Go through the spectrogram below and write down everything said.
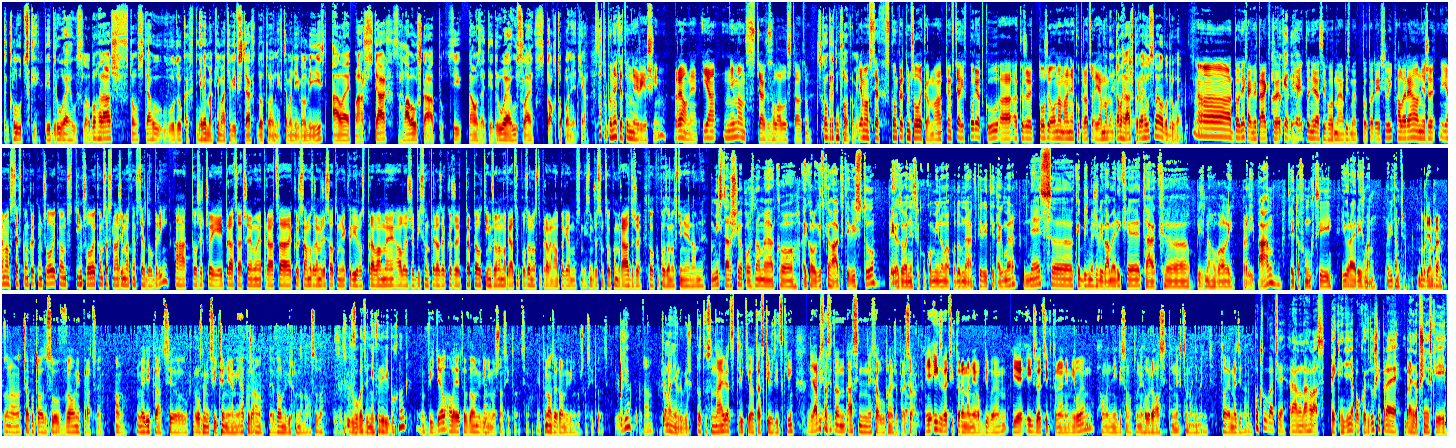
tak ľudsky, tie druhé husle, lebo hráš v tom vzťahu v úvodzovkách, neviem, aký máte vy vzťah, do toho nechcem ani veľmi ísť, ale máš vzťah s hlavou štátu. Si naozaj tie druhé husle z tohto poňatia. Z tohto poňatia to neriešim. Reálne, ja nemám vzťah s hlavou štátu. S konkrétnym človekom. Ja, ja mám vzťah s konkrétnym človekom a ten vzťah je v poriadku a akože to, že ona má nejakú prácu a ja mám... Tam hráš prvé husle alebo druhé? A, to nechajme tak. To? Je, to nie je asi vhodné, aby sme toto riešili. Ale reálne, že ja mám vzťah s konkrétnym človekom človekom, s tým človekom sa snažím mať ten vzťah dobrý a to, že čo je jej práca a čo je moja práca, akože samozrejme, že sa o tom niekedy rozprávame, ale že by som teraz akože trpel tým, že ona má viacej pozornosti, práve naopak ja si myslím, že som celkom rád, že toľko pozornosti nie je na mne. My staršieho poznáme ako ekologického aktivistu, privezovanie sa ku komínom a podobné aktivity takmer. Dnes, e, keby sme žili v Amerike, tak e, by sme ho volali prvý pán v tejto funkcii Juraj Rizman. Vítam ťa. Dobrý deň, prajem. Zona Čaputová so sebou veľmi pracuje. Áno, meditáciou, rôznymi cvičeniami. Akože áno, to je veľmi vyrovnaná osoba. Si už vôbec niekedy vybuchnúť? Videl, ale je to veľmi výnimočná situácia. Je to naozaj veľmi výnimočná situácia. Ľubíš Áno. Čo na nej ľubíš? Toto sú najviac triky otázky vždycky. Ja by som si to asi nechal úplne že presovať. Je x vecí, ktoré na nej obdivujem, je x vecí, ktoré na nej milujem, ale nikdy som o tom nehovoril, asi to nechcem ani meniť. To je medzi nami. Počúvate ráno na hlas. Pekný deň a pokoj v duši pre Brani Dobšinský.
